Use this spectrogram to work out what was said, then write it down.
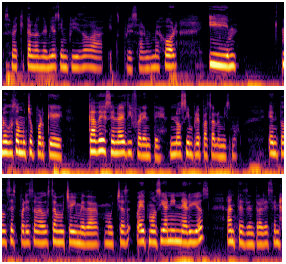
se me quitan los nervios y empiezo a expresarme mejor. Y me gusta mucho porque cada escena es diferente, no siempre pasa lo mismo. Entonces por eso me gusta mucho y me da mucha emoción y nervios antes de entrar a escena.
